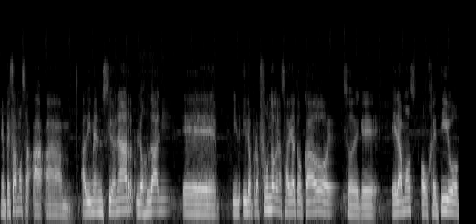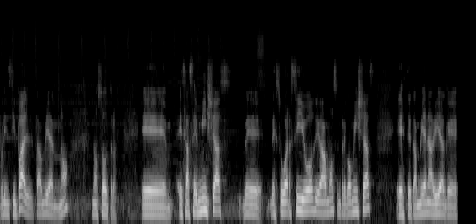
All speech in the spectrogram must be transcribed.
empezamos a, dimensionar los daños eh, y, lo profundo que nos había tocado eso de que éramos objetivo principal también, ¿no? Nosotros. Eh, esas semillas de, subversivos, digamos, entre comillas, este, también había que,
